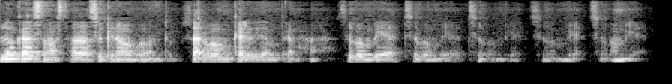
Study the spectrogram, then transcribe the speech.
లోకా సమస్త సుఖినో భవంతు. సర్వం కలివిదం బ్రహ్మ. శుభం బియాత్ శుభం బియాత్ శుభం బియాత్ శుభం బియాత్ శుభం బియాత్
